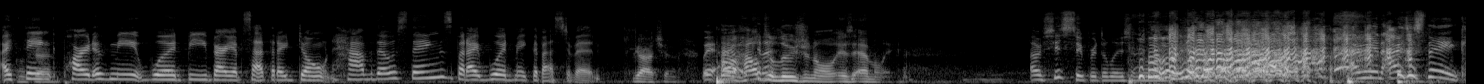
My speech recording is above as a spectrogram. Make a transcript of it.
I think part of me would be very upset that I don't have those things, but I would make the best of it. Gotcha. Wait, Bro, I- how can I- delusional is Emily? Oh, she's super delusional. I mean, I just think,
